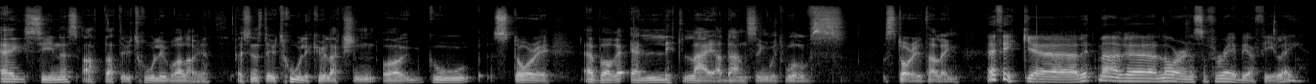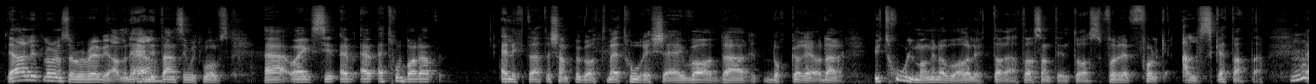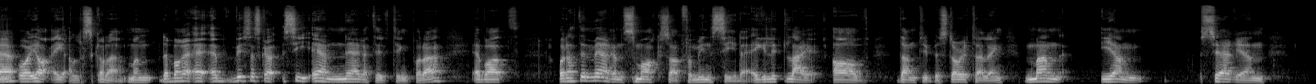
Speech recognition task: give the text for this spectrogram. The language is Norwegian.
Jeg synes at dette er utrolig bra laget. Jeg synes det er utrolig kul action og god story. Jeg bare er litt lei av Dancing with Wolves storytelling. Jeg fikk uh, litt mer uh, Lawrence of Arabia-feel, jeg. Ja, litt Lawrence of Arabia, men det er Ja. litt Dancing with Wolves. Uh, og jeg, jeg, jeg, jeg tror bare det at jeg likte dette kjempegodt, men jeg tror ikke jeg var der dere er, og der utrolig mange av våre lyttere etter å ha sendt inn til oss. For det, folk elsket dette. Eh, og ja, jeg elsker det, men det bare jeg, jeg, hvis jeg skal si en negativ ting på det, er bare at Og dette er mer en smakssak fra min side. Jeg er litt lei av den type storytelling, men igjen serien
